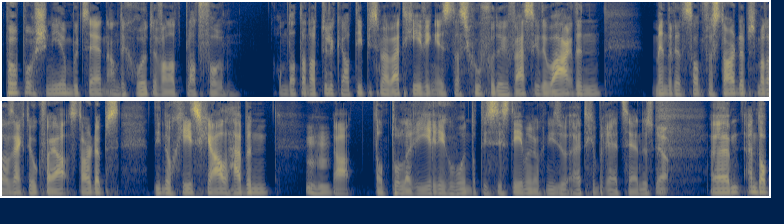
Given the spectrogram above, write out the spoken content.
proportioneel moet zijn aan de grootte van het platform. Omdat dat natuurlijk al typisch met wetgeving is, dat is goed voor de gevestigde waarden, minder interessant voor start-ups. Maar dan zegt hij ook van ja, start-ups die nog geen schaal hebben, Mhm. ja, dan tolereer je gewoon dat die systemen nog niet zo uitgebreid zijn. Dus, Ja. ehm, en dat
